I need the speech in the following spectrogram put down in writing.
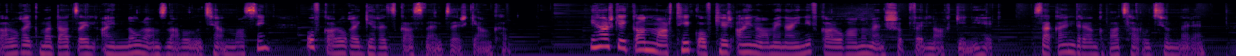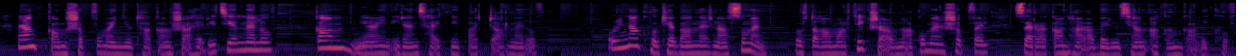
կարող եք մտածել այն նոր անznավորության մասին, ով կարող է գեղեցկացնել ձեր կյանքը։ Իհարկե կան մարդիկ, ովքեր այնուամենայնիվ կարողանում են շփվել նախկինի հետ, սակայն դրանք բացառություններ են։ Նրանք կամ շփվում են նյութական շահերից ելնելով, կամ միայն իրենց հայտնի պատճառներով։ Օրինակ հոգեբաններն ասում են, որ տղամարդիկ շարունակում են շփվել սեռական հարաբերության ակնկալիքով։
